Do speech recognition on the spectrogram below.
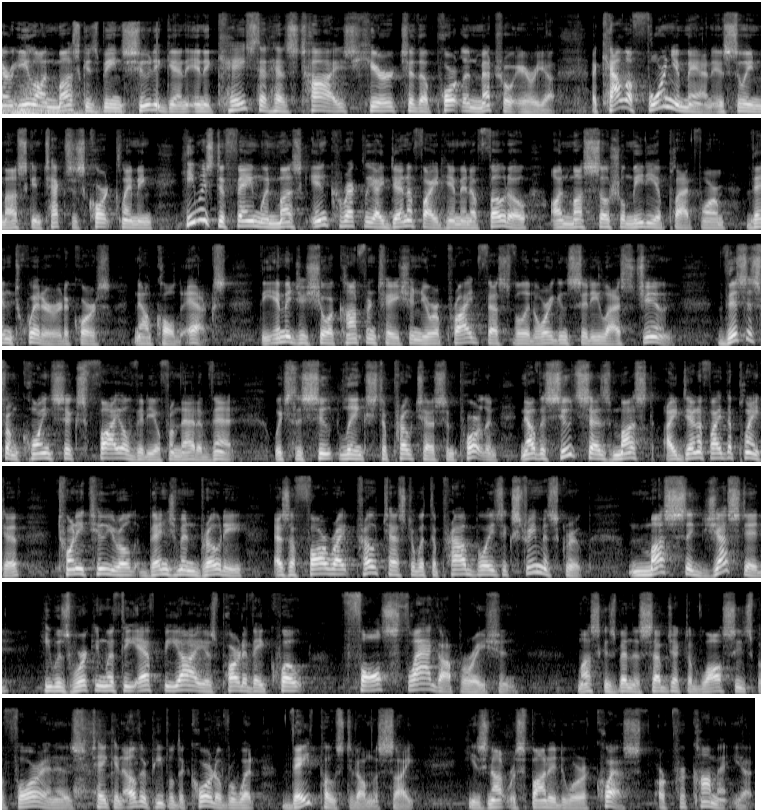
Elon Musk is being sued again in a case that has ties here to the Portland metro area. A California man is suing Musk in Texas court claiming he was defamed when Musk incorrectly identified him in a photo on Musk's social media platform, then Twitter, and of course now called X. The images show a confrontation near a pride festival in Oregon City last June. This is from KOIN 6 file video from that event which the suit links to protests in Portland. Now, the suit says Musk identified the plaintiff, 22 year old Benjamin Brody, as a far right protester with the Proud Boys extremist group. Musk suggested he was working with the FBI as part of a quote, false flag operation. Musk has been the subject of lawsuits before and has taken other people to court over what they've posted on the site. He has not responded to a request or for comment yet.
